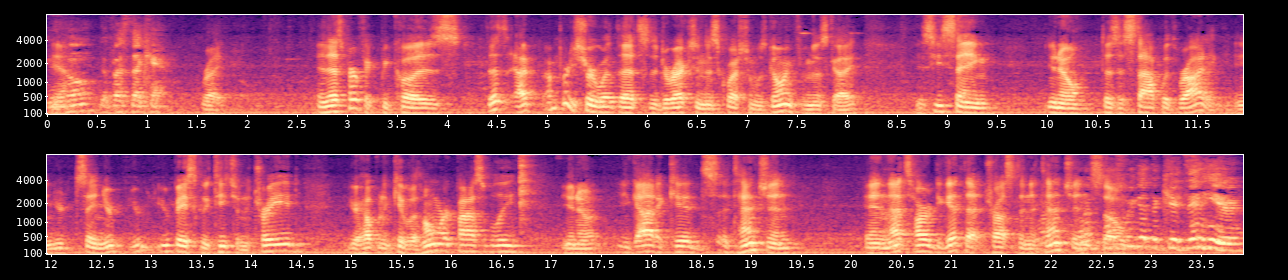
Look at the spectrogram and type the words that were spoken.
you Yeah. know, the best I can. Right. And that's perfect because that's, I, I'm pretty sure what that's the direction this question was going from this guy. Is he's saying, you know, does it stop with riding? And you're saying you're, you're, you're basically teaching a trade, you're helping a kid with homework possibly. You know, you got a kid's attention, and that's hard to get that trust and attention. Once, So, once we get the kids in here,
